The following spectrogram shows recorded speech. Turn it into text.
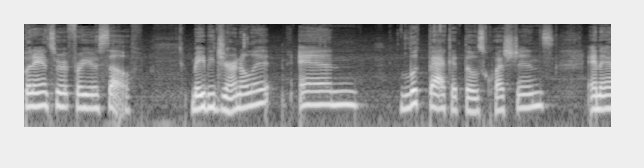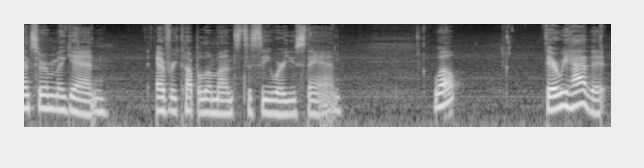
but answer it for yourself. Maybe journal it and look back at those questions and answer them again every couple of months to see where you stand. Well, there we have it.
